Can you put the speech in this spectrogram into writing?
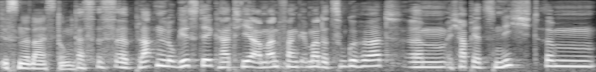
ist eine Leistung. Das ist äh, Plattenlogistik, hat hier am Anfang immer dazugehört. Ähm, ich habe jetzt nicht ähm,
